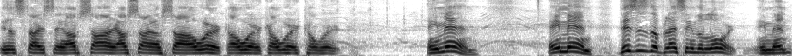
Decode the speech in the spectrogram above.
it'll start saying, I'm sorry, I'm sorry, I'm sorry, I'll work, I'll work, I'll work, I'll work. Amen. Amen. This is the blessing of the Lord. Amen.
